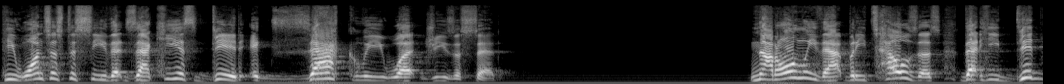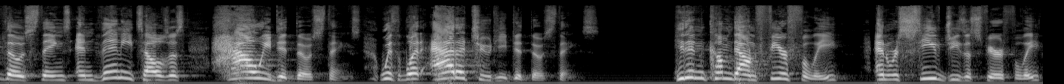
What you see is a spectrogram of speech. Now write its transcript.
He wants us to see that Zacchaeus did exactly what Jesus said. Not only that, but he tells us that he did those things and then he tells us how he did those things, with what attitude he did those things. He didn't come down fearfully and receive Jesus fearfully.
